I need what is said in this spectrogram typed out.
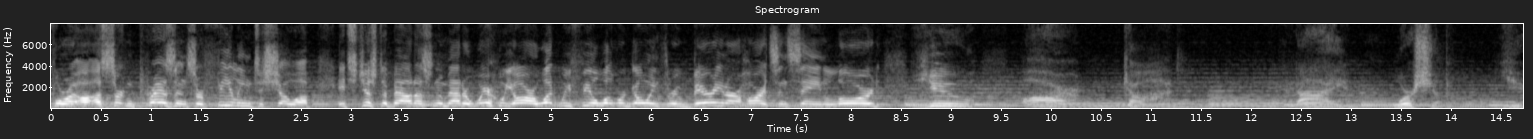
for a, a, certain presence or feeling to show up. It's just about us, no matter where we are, what we feel, what we're going through, burying our hearts and saying, Lord, you are God, and I worship you.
